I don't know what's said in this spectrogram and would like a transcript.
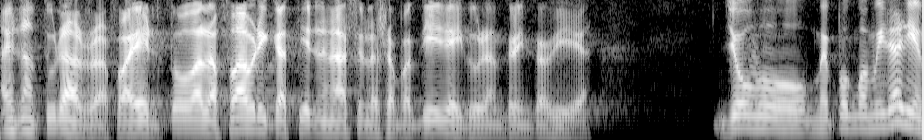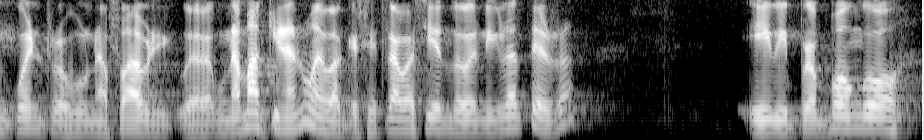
es natural, Rafael, todas las fábricas tienen, hacen las zapatillas y duran 30 días. Yo me pongo a mirar y encuentro una fábrica, una máquina nueva que se estaba haciendo en Inglaterra y propongo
